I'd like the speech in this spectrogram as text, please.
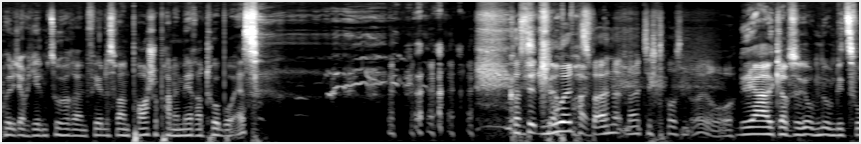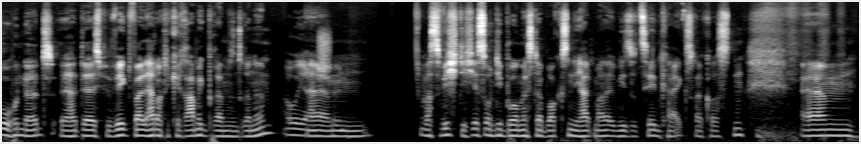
Würde ich auch jedem Zuhörer empfehlen. Das war ein Porsche Panamera Turbo S. Kostet glaub, nur halt. 290.000 Euro. Ja, ich glaube so um, um die 200 hat der sich bewegt, weil er hat auch die Keramikbremsen drin. Oh ja, schön. ähm, was wichtig ist und die Burmester-Boxen, die halt mal irgendwie so 10k extra kosten. ähm,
